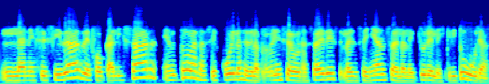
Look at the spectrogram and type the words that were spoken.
la necesidad de focalizar en todas las escuelas desde la provincia de Buenos Aires la enseñanza de la lectura y la escritura.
